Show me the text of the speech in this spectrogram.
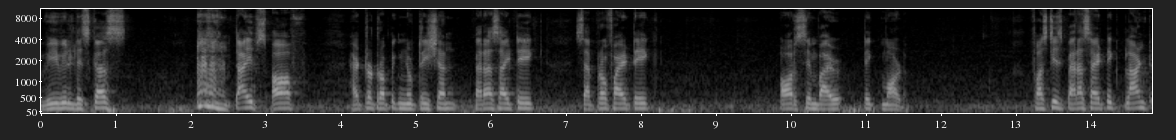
we will discuss types of heterotrophic nutrition parasitic saprophytic or symbiotic mode. First is parasitic plant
